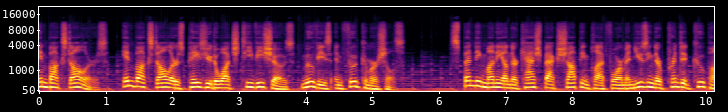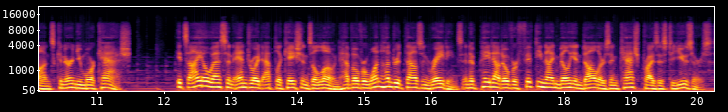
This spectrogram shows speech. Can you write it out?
Inbox Dollars. Inbox Dollars pays you to watch TV shows, movies, and food commercials. Spending money on their cashback shopping platform and using their printed coupons can earn you more cash. Its iOS and Android applications alone have over 100,000 ratings and have paid out over $59 million in cash prizes to users.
